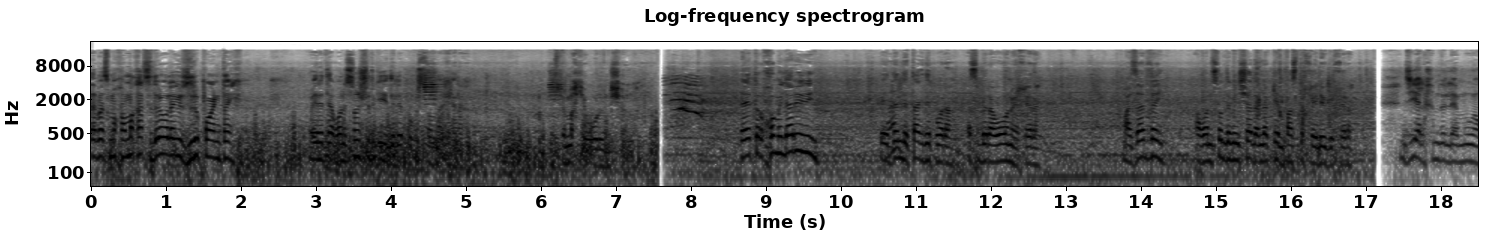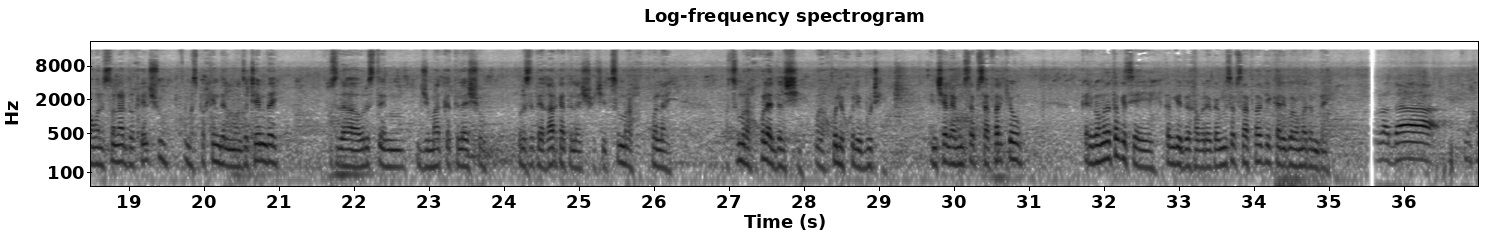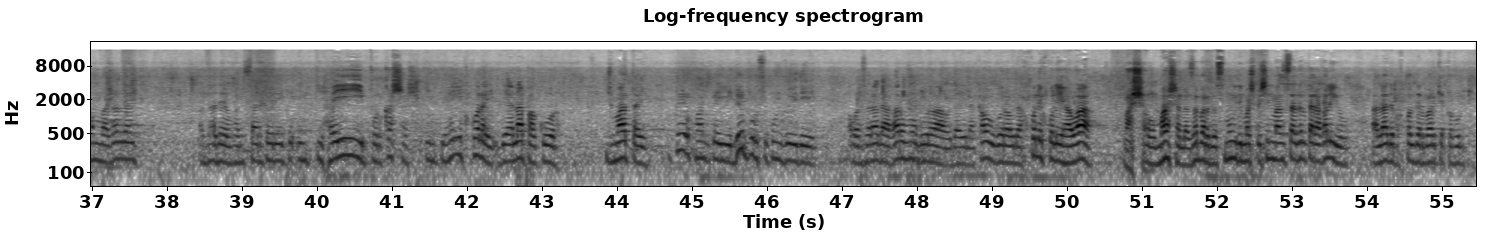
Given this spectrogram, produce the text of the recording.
دا بس مخامخ هر څه درو ولا یو زیرو پوینټ دی ویره ته افغانستان شروع کیږي د پاکستان نه خیره چې مخکې وړو ان شاء الله دا تر خو ملاري دي پیدل د تک دی پورا اس به روان وي خیره مزه دی افغانستان د ان شاء الله لکټیم پاس ته خېلېږي خیره جی الحمدلله مو افغانستان لار داخل شو مسپخین د لمونځ ټیم دی اوس دا ورسته جمعه کتلای شو ورسته غر کتلای شو چې څومره خپلای څومره ښکلی دل شي او ښکلي ښکلي بوټي انشاءالله موږ سره په سفر کې وو کاریګور احمد ته کیسې یې تم کې دوه خبرې کوي موږ سره په سفر کې کاریګور احمد هم دی دا ترخم بارډر دی او دا د افغانستان په ایریا کې انتهایی پرکشش انتهایی ښکلی د الله په کور جومات دی ډېر خوند کوي ډېر پرسکون ځای دی او ورسره دا غر وګوره او دا علاقه وګوره او دا ښکلې ښکلې هوا ماشاءالله ماشاءالله زبردست موږ د مشپشین مانځه دلته راغلي یو الله دې په خپل دربار کې قبول کړي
